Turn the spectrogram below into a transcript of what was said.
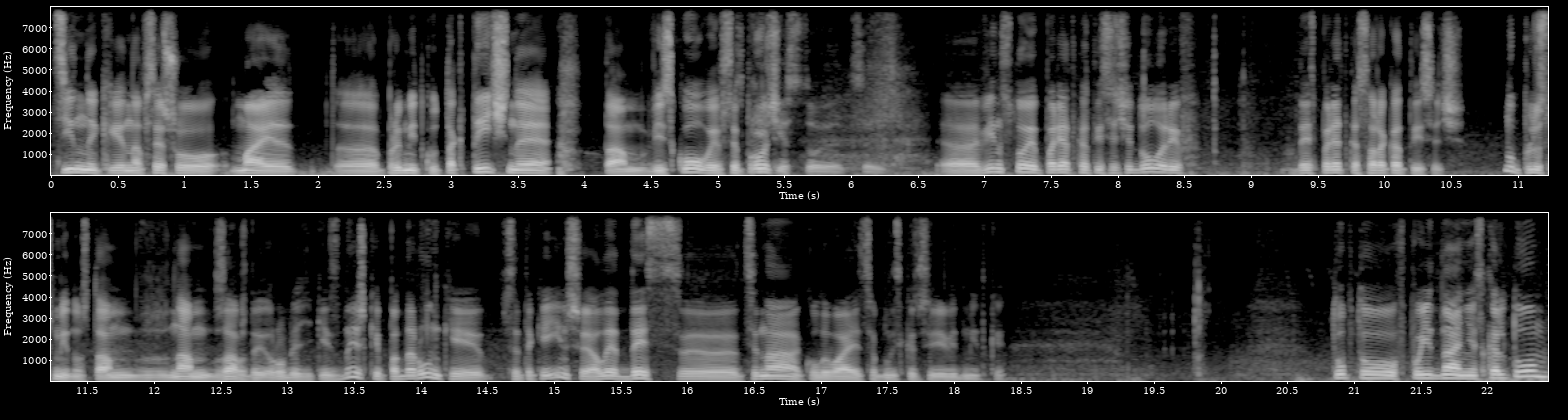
цінники на все, що має е, примітку тактичне, там військове і все проче. Скільки стоїть цей? Е, Він стоїть порядка тисячі доларів, десь порядка 40 тисяч. Ну, плюс-мінус. Там нам завжди роблять якісь знижки, подарунки, все таке інше, але десь е, ціна коливається близько цієї відмітки. Тобто в поєднанні з кальтом,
